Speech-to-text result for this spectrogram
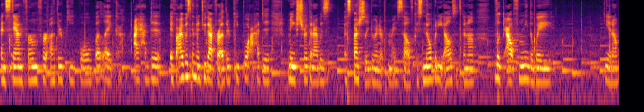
and stand firm for other people but like i had to if i was to do that for other people i had to make sure that i was especially doing it for myself because nobody else is to look out for me the way you know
